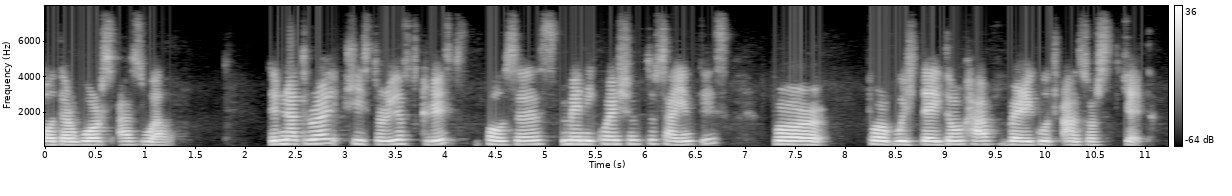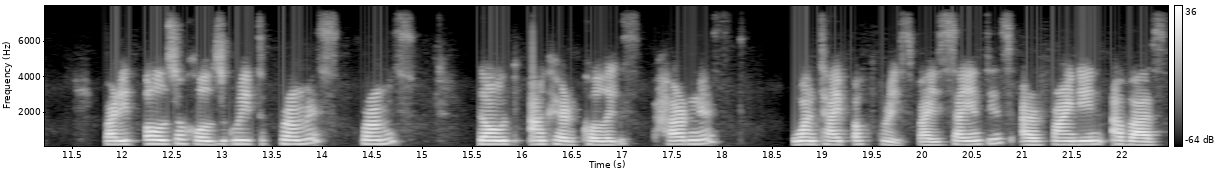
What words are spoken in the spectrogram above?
other works as well. The natural history of CRISPR poses many questions to scientists for, for which they don't have very good answers yet. But it also holds great promise. promise. Dawn and her colleagues harnessed one type of CRISPR by scientists are finding a vast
